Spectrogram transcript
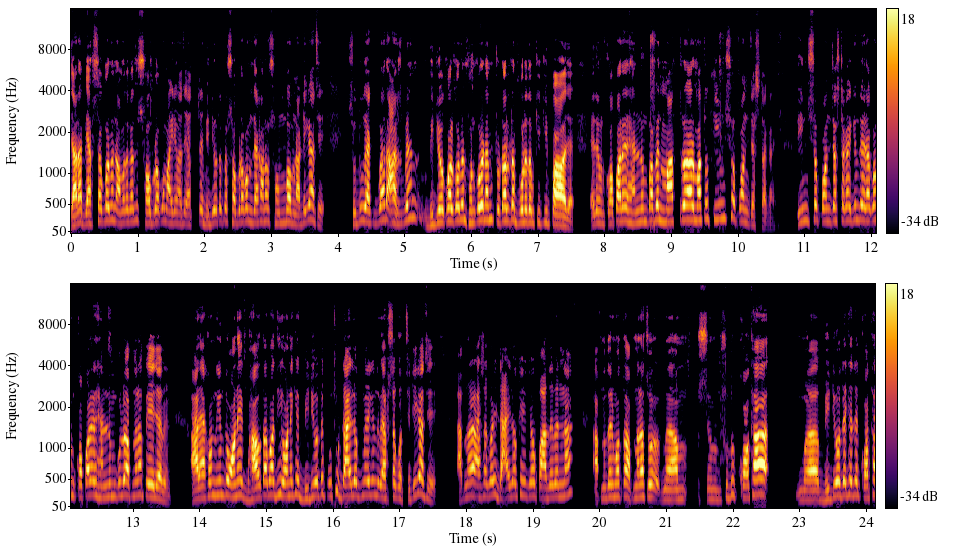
যারা ব্যবসা করবেন, আমাদের কাছে সব রকম আইটেম আছে। একটা ভিডিওতে তো সব রকম দেখানো সম্ভব না, ঠিক আছে? শুধু একবার আসবেন ভিডিও কল করবেন ফোন করবেন, আমি টোটালটা বলে দেবো কী কী পাওয়া যায়। এই দেখুন কপারের হ্যান্ডলুম পাবেন মাত্র আর মাত্র তিনশো পঞ্চাশ টাকায়। তিনশো পঞ্চাশ টাকায় কিন্তু এরকম কপারের হ্যান্ডলুমগুলো আপনারা পেয়ে যাবেন। আর এখন কিন্তু অনেক ভাওতাবাদী অনেকে ভিডিওতে প্রচুর ডায়লগ মেরে কিন্তু ব্যবসা করছে, ঠিক আছে? আপনারা আশা করি ডায়লগে কেউ পা দেবেন না। আপনাদের মতো আপনারা শুধু কথা ভিডিও দেখে যে কথা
